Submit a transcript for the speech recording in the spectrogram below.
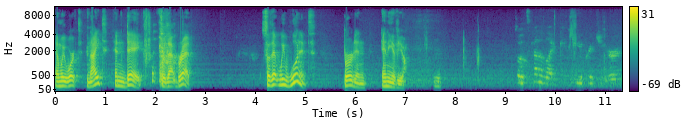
and we worked night and day for that bread so that we wouldn't burden any of you. So it's kind of like you preaching or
